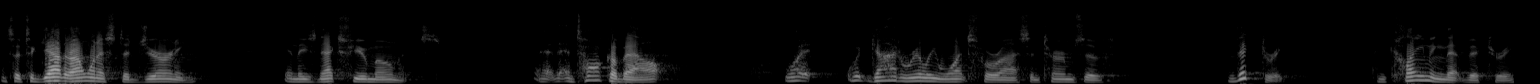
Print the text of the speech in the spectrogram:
And so together, I want us to journey in these next few moments and, and talk about what, what God really wants for us in terms of victory and claiming that victory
